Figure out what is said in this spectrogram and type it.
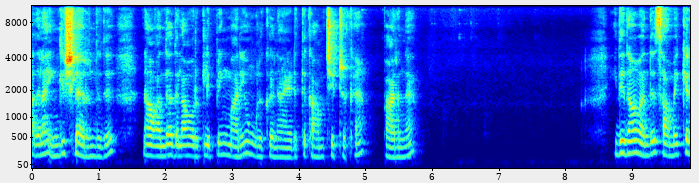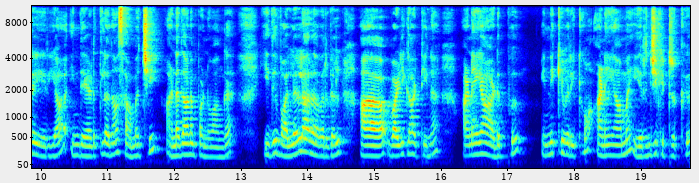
அதெல்லாம் இங்கிலீஷில் இருந்தது. நான் வந்து அதெல்லாம் ஒரு கிளிப்பிங் மாதிரி உங்களுக்கு நான் எடுத்து காமிச்சிட்ருக்கேன். பாருங்கள் இதுதான் வந்து சமைக்கிற ஏரியா. இந்த இடத்துல தான் சமைச்சு அன்னதானம் பண்ணுவாங்க. இது வள்ளலார் அவர்கள் வழிகாட்டின அணையா அடுப்பு. இன்னைக்கு வரைக்கும் அணையாமல் எரிஞ்சிக்கிட்டு இருக்கு.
